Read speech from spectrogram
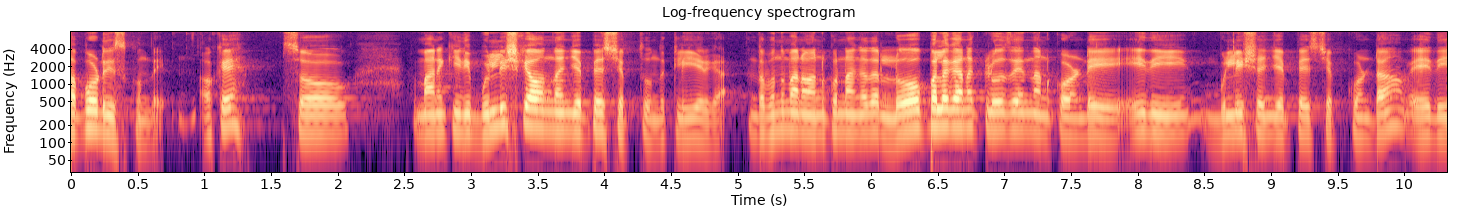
సపోర్ట్ తీసుకుంది. ఓకే సో మనకి ఇది బుల్లిష్గా ఉందని చెప్పేసి చెప్తుంది క్లియర్గా ఇంతకుముందు మనం అనుకున్నాం కదా లోపల కనుక క్లోజ్ అయింది అనుకోండి ఇది బుల్లిష్ అని చెప్పేసి చెప్పుకుంటాం. ఏది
